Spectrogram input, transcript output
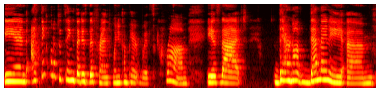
And I think one of the things that is different when you compare it with Scrum is that there are not that many um,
